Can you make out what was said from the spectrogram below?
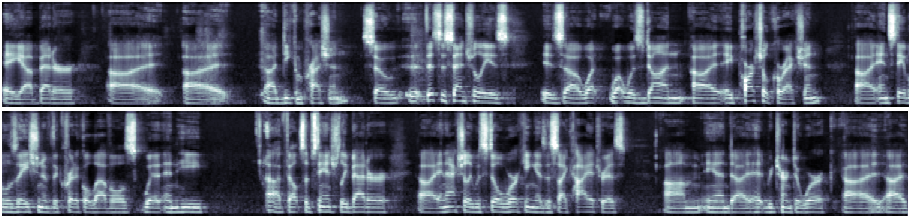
a uh, better uh, uh, uh, decompression. So th- this essentially is is what what was done a partial correction and stabilization of the critical levels with and he felt substantially better and actually was still working as a psychiatrist um, and uh, had returned to work uh, uh,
